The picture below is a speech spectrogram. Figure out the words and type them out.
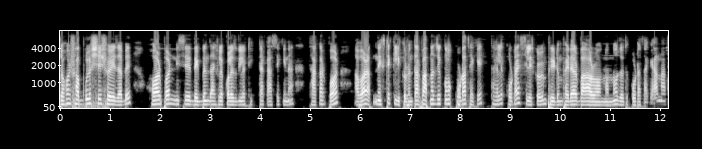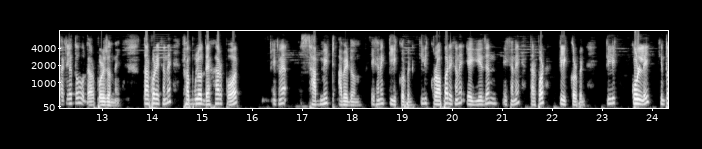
যখন সবগুলো শেষ হয়ে যাবে, হওয়ার পর নিচে দেখবেন যে আসলে কলেজগুলো ঠিকঠাক আছে কিনা। থাকার পর আবার নেক্সটে ক্লিক করবেন তারপর আপনার যদি কোনো কোটা থাকে, তাহলে কোটায় সিলেক্ট করবেন ফ্রিডম ফাইটার বা আর অন্যান্য যদি কোটা থাকে। আর না থাকলে তো দেওয়ার প্রয়োজন নেই। তারপর এখানে সবগুলো দেখার পর এখানে সাবমিট আবেদন এখানে ক্লিক করবেন। ক্লিক করার পর এখানে এগিয়ে যান, এখানে তারপর ক্লিক করবেন। ক্লিক করলেই কিন্তু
